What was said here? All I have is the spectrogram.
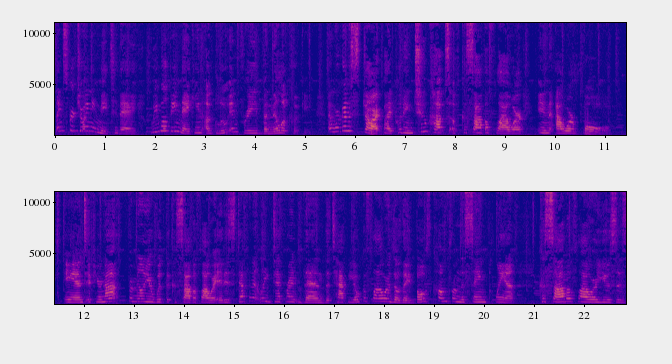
thanks for joining me today. We will be making a gluten-free vanilla cookie. And we're going to start by putting two cups of cassava flour in our bowl. And if you're not familiar with the cassava flour, it is definitely different than the tapioca flour, though they both come from the same plant. Cassava flour uses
